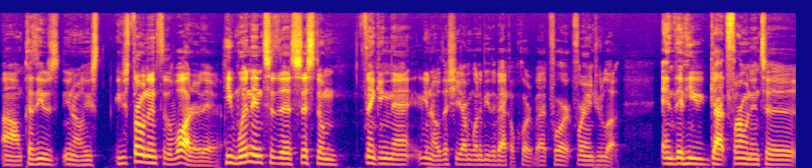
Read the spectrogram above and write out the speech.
because um, he was, you know, he was, he was thrown into the water there. He went into the system thinking that, you know, this year I'm going to be the backup quarterback for for Andrew Luck, and then he got thrown into,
